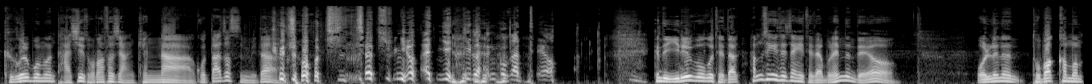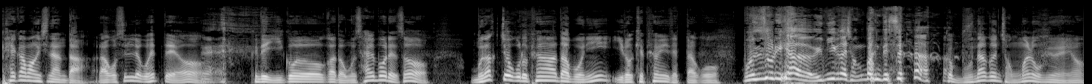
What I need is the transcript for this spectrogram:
그걸 보면 다시 돌아서지 않겠나고 따졌습니다. 그죠. 진짜 중요한 얘기를 한 것 같아요. 근데 이를 보고 대답 함승희 세장이 대답을 했는데요. 원래는 도박하면 패가 망신한다 라고 쓰려고 했대요. 네. 근데 이거가 너무 살벌해서 문학적으로 표현하다 보니 이렇게 표현이 됐다고. 뭔 소리야? 의미가 정반대잖아. 그러니까 문학은 정말 오묘해요.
